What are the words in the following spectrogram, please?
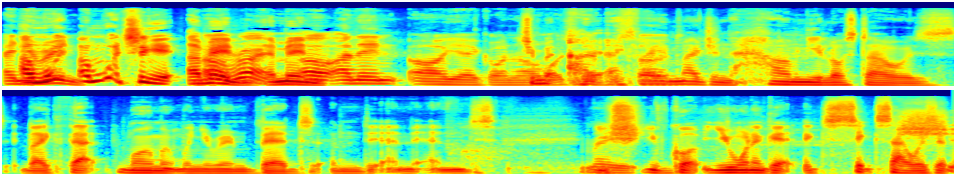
and I'm, you're wa- in. I'm watching it. I'm oh, in. right. I'm in. Oh, and then oh yeah, go on. I'll watch ma- an I, I can't imagine how many lost hours, like that moment when you're in bed and and and you Mate. sh- you've got you want to get like six hours at, Should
